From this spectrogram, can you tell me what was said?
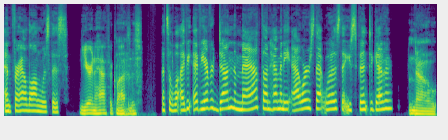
And for how long was this? Year and a half of classes. That's a lot. Have you, have you ever done the math on how many hours that was that you spent together? No,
